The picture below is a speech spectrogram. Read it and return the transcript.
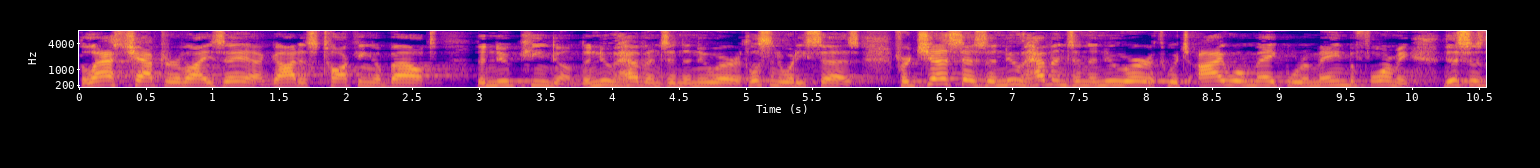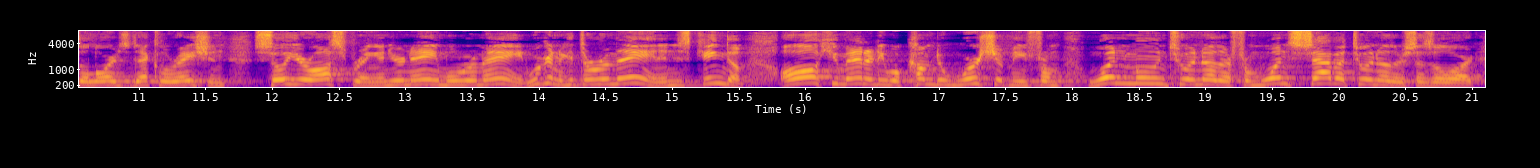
The last chapter of Isaiah, God is talking about the new kingdom, the new heavens and the new earth. Listen to what he says. For just as the new heavens and the new earth, which I will make, will remain before me, this is the Lord's declaration, so your offspring and your name will remain. We're going to get to remain in his kingdom. All humanity will come to worship me from one moon to another, from one Sabbath to another, says the Lord.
